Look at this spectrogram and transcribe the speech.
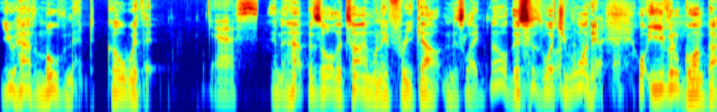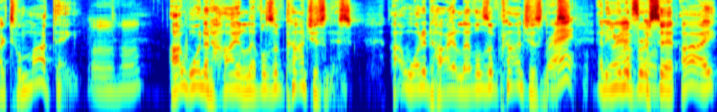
you have movement. Go with it. Yes. And it happens all the time when they freak out. And it's like, no, this is what you wanted. or even going back to my thing. Mm-hmm. I wanted high levels of consciousness. I wanted high levels of consciousness. Right. And the You were universe asking. said, all right,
